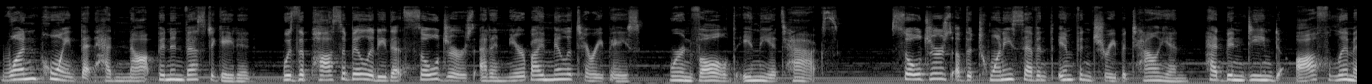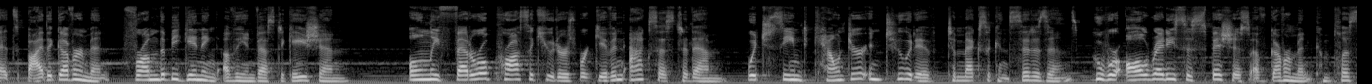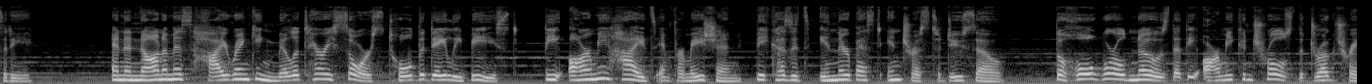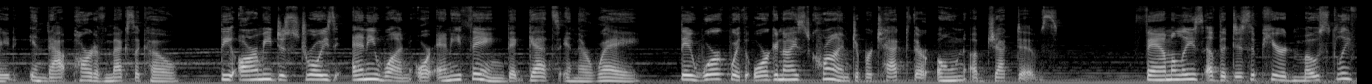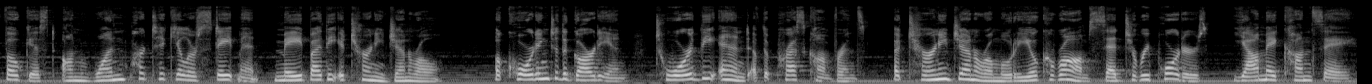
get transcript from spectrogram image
One point that had not been investigated was the possibility that soldiers at a nearby military base were involved in the attacks. Soldiers of the 27th Infantry Battalion had been deemed off limits by the government from the beginning of the investigation. Only federal prosecutors were given access to them, which seemed counterintuitive to Mexican citizens who were already suspicious of government complicity. An anonymous high ranking military source told the Daily Beast the Army hides information because it's in their best interest to do so. The whole world knows that the Army controls the drug trade in that part of Mexico. The Army destroys anyone or anything that gets in their way. They work with organized crime to protect their own objectives. Families of the disappeared mostly focused on one particular statement made by the Attorney General. According to The Guardian, toward the end of the press conference, Attorney General Murillo Karam said to reporters, Ya me cansé.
